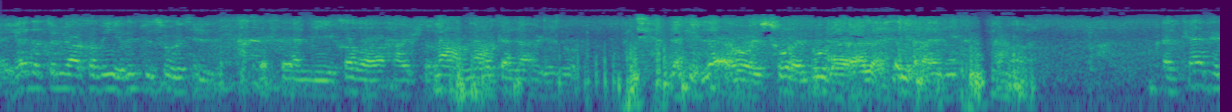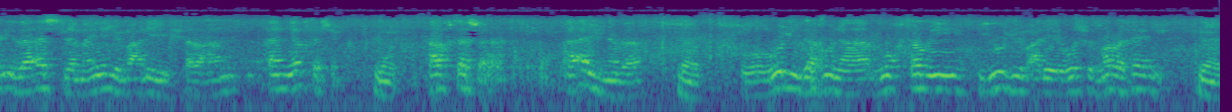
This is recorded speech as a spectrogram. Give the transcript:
أي هذا ترجع قضية مثل سورة ال- اللي قضى حاجته نعم، نعم. وكان له لكن لا هو الصورة الأولى على اختلف عنها الكافر إذا أسلم يجب عليه شرعا أن يغتسل. نعم. فاغتسل. فأجنب. نعم. ووجد هنا مقتضي يوجب عليه الغسل مرة ثانية نعم.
